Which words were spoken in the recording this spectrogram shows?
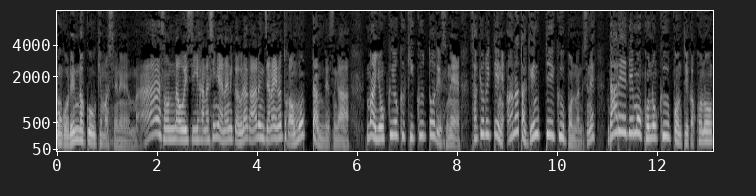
なんか連絡を受けましてね。まあ、そんな美味しい話には何か裏があるんじゃないのとか思ったんですが、まあ、よくよく聞くとですね、先ほど言ったようにあなた限定クーポンなんですね。誰でもこのクーポンというか、この、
